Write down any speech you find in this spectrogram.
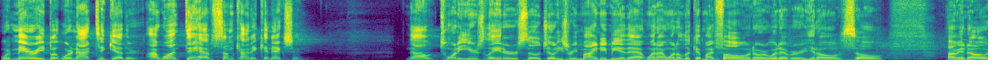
We're married, but we're not together. I want to have some kind of connection. Now, 20 years later or so, Jody's reminding me of that when I want to look at my phone or whatever, you know. So, I mean, no,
